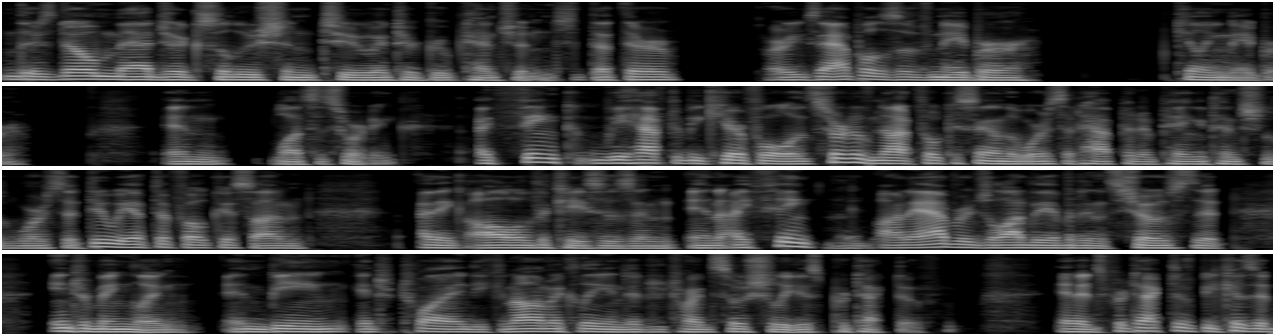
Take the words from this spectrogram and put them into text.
there's no magic solution to intergroup tensions, that there are examples of neighbor killing neighbor and lots of sorting. I think we have to be careful. It's sort of not focusing on the wars that happen and paying attention to the wars that do. We have to focus on, I think, all of the cases. And and I think mm-hmm. on average, a lot of the evidence shows that intermingling and being intertwined economically and intertwined socially is protective. And it's protective because it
